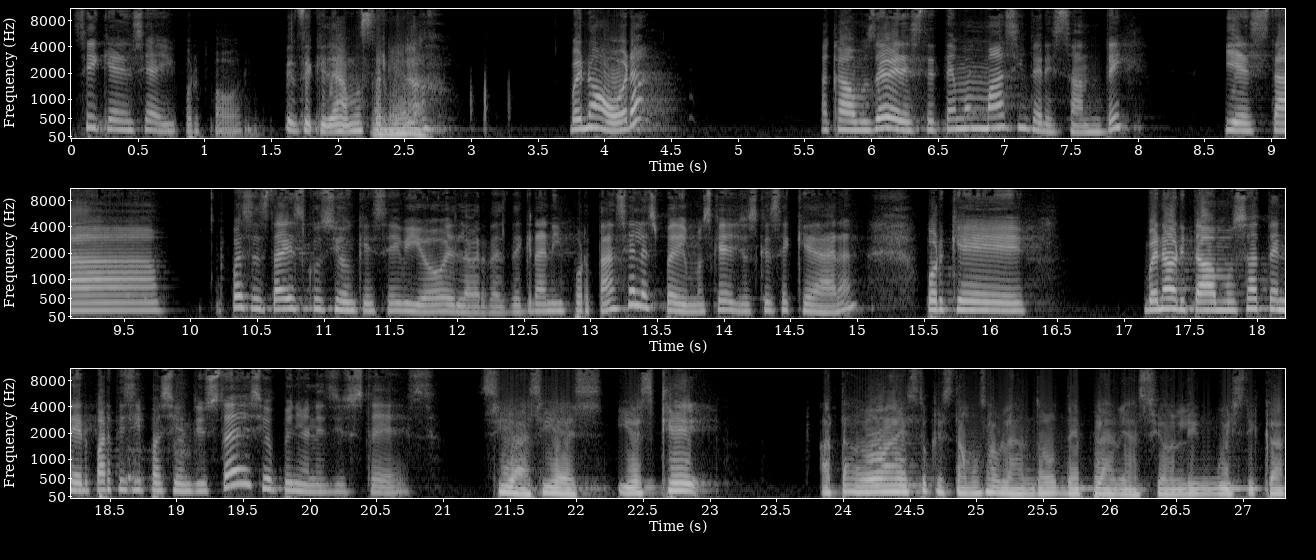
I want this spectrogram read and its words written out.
Sí, quédense ahí, por favor. Pensé que ya hemos terminado. Bueno, ahora acabamos de ver este tema más interesante y está pues esta discusión que se vio es la verdad es de gran importancia. Les pedimos que ellos que se quedaran porque, bueno, ahorita vamos a tener participación de ustedes y opiniones de ustedes. Sí, así es. Y es que atado a esto que estamos hablando de planeación lingüística,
